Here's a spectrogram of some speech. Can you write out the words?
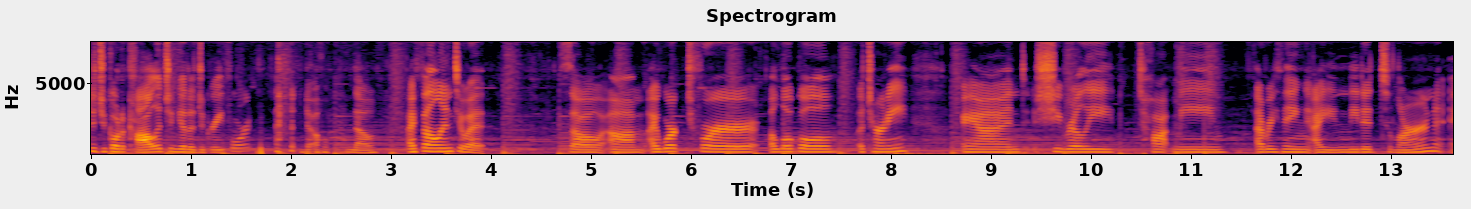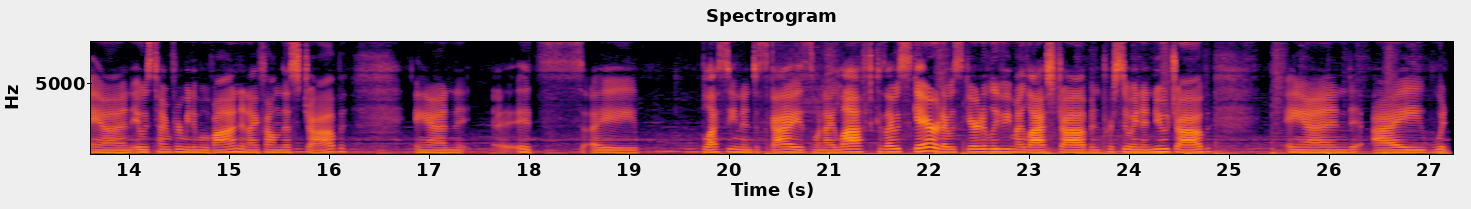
Did you go to college and get a degree for it? no no. I fell into it. So um, i worked for a local attorney and she really taught me everything I needed to learn, and it was time for me to move on. And I found this job, and it's a blessing in disguise when I left because I was scared. I was scared of leaving my last job and pursuing a new job, and I would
